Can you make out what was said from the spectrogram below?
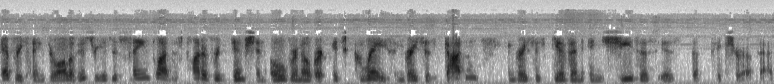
everything through all of history is the same plot. This plot of redemption over and over. It's grace, and grace has gotten, and grace is given, and Jesus is the picture of that.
